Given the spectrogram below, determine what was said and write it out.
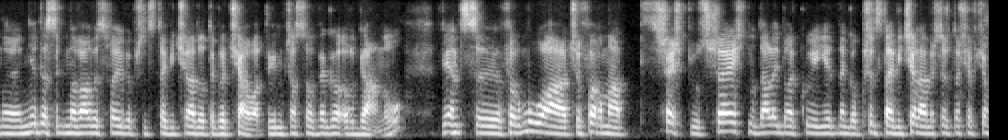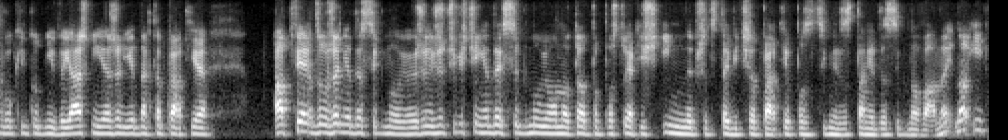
e, nie desygnowały swojego przedstawiciela do tego ciała, tymczasowego organu, więc e, formuła czy format 6 plus 6, no dalej brakuje jednego przedstawiciela. Myślę, że to się w ciągu kilku dni wyjaśni, jeżeli jednak te partie a twierdzą, że nie desygnują. Jeżeli rzeczywiście nie desygnują, no to po prostu jakiś inny przedstawiciel partii opozycyjnej zostanie desygnowany. No i,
